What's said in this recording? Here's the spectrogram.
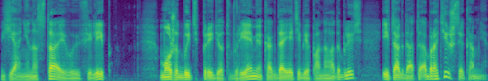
Я не настаиваю, Филипп. Может быть, придет время, когда я тебе понадоблюсь, и тогда ты обратишься ко мне.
